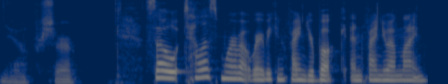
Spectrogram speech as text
Yeah, for sure. So tell us more about where we can find your book and find you online.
